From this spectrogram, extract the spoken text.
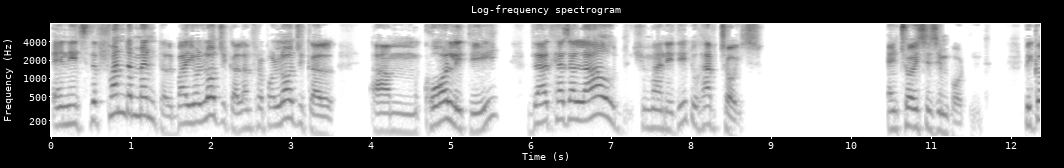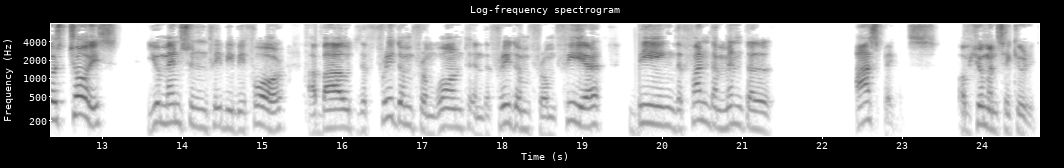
and it's the fundamental biological, anthropological um, quality that has allowed humanity to have choice. And choice is important because choice, you mentioned, Phoebe, before about the freedom from want and the freedom from fear being the fundamental aspects of human security.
